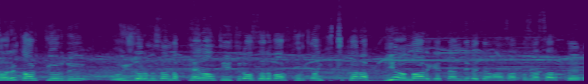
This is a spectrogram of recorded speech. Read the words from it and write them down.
Sarı kart gördü. Oyuncularımızdan da penaltı itirazları var. Furkan Küçükara bir anda hareketlendi ve defans arkasına sarktı.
